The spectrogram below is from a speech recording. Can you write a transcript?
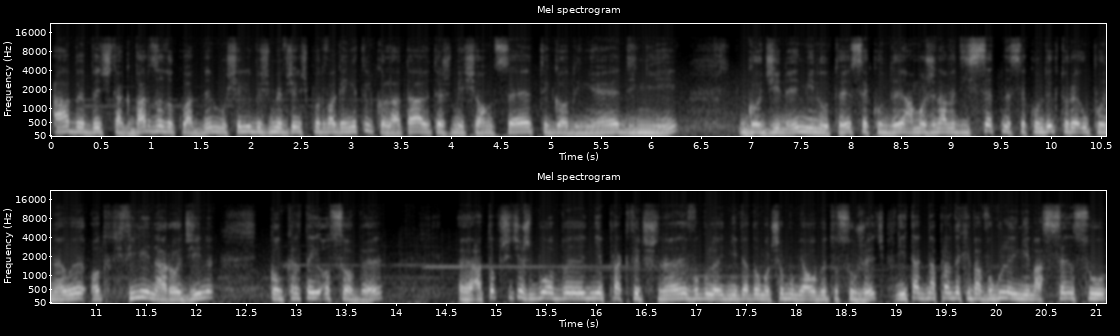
aby być tak bardzo dokładnym, musielibyśmy wziąć pod uwagę nie tylko lata, ale też miesiące, tygodnie, dni, godziny, minuty, sekundy, a może nawet i setne sekundy, które upłynęły od chwili narodzin konkretnej osoby. E, a to przecież byłoby niepraktyczne, w ogóle nie wiadomo czemu miałoby to służyć i tak naprawdę chyba w ogóle nie ma sensu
